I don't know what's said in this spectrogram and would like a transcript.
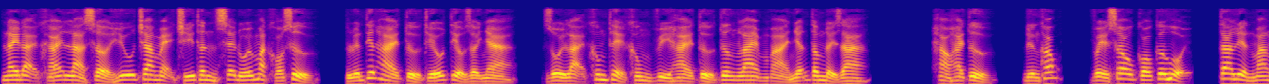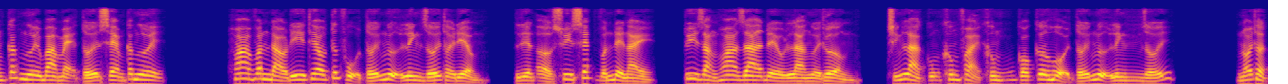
Nay đại khái là sở hữu cha mẹ trí thân sẽ đối mặt khó xử, luyến tiết hài tử thiếu tiểu rời nhà, rồi lại không thể không vì hài tử tương lai mà nhẫn tâm đẩy ra. Hảo hài tử, đừng khóc, về sau có cơ hội, ta liền mang các ngươi ba mẹ tới xem các ngươi. Hoa Văn Đào đi theo tức phụ tới ngự linh giới thời điểm, liền ở suy xét vấn đề này, tuy rằng hoa gia đều là người thường, chính là cũng không phải không có cơ hội tới ngự linh giới. Nói thật,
